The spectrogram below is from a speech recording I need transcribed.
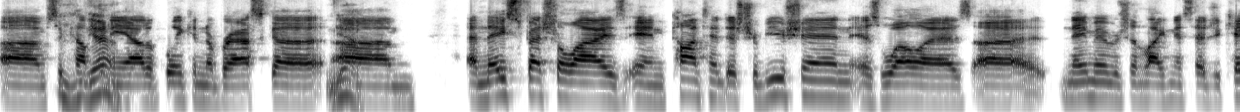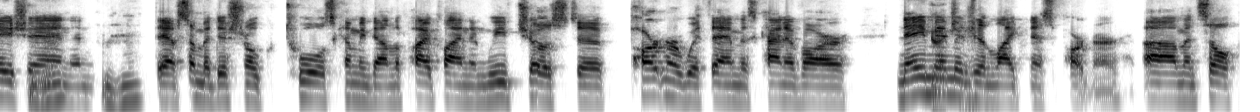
Um, it's a mm-hmm. company yeah. out of Lincoln, Nebraska. Yeah. Um, and they specialize in content distribution as well as uh, name, image, and likeness education. Mm-hmm. And mm-hmm. they have some additional tools coming down the pipeline. And we've chose to partner with them as kind of our name, gotcha. image, and likeness partner. Um, and so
